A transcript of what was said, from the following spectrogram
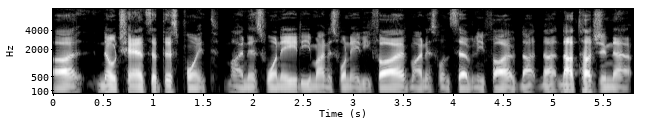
uh, no chance at this point. Minus one eighty, minus one eighty five, minus one seventy five. Not not not touching that.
